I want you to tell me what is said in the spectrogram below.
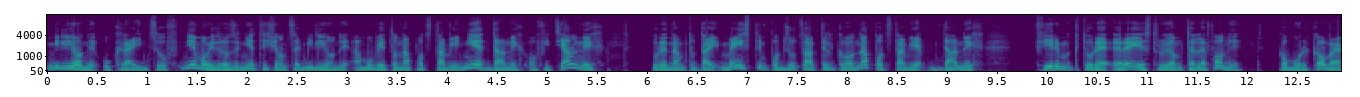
miliony Ukraińców, nie moi drodzy, nie tysiące, miliony, a mówię to na podstawie nie danych oficjalnych, które nam tutaj mainstream podrzuca, tylko na podstawie danych firm, które rejestrują telefony komórkowe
